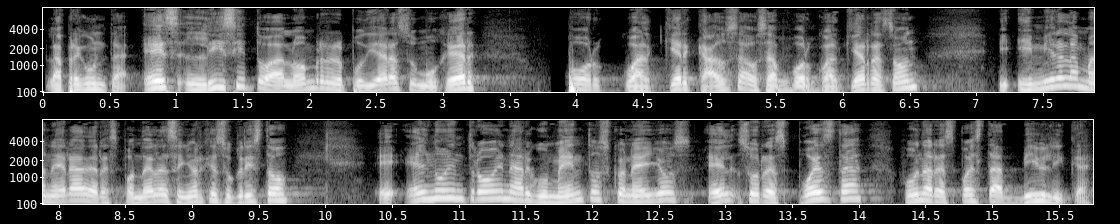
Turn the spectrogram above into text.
la pregunta, ¿es lícito al hombre repudiar a su mujer por cualquier causa, o sea, por cualquier razón? Y, mira la manera de responderle al Señor Jesucristo. Eh, él no entró en argumentos con ellos, él, su respuesta fue una respuesta bíblica.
